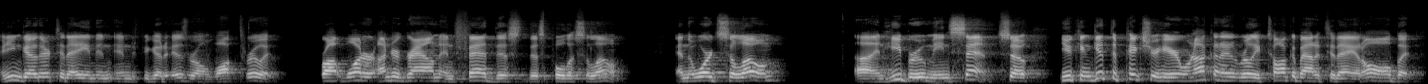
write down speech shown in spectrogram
And you can go there today, and, and if you go to Israel and walk through it, brought water underground and fed this, this pool of Siloam. And the word Siloam uh, in Hebrew means sent. So you can get the picture here. We're not going to really talk about it today at all, but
